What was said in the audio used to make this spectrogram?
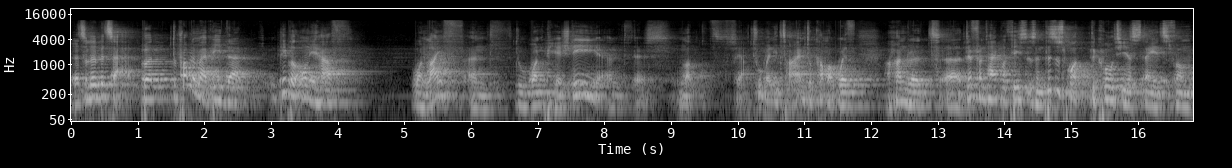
that's a little bit sad, but the problem might be that people only have one life and do one PhD, and there's not yeah, too many time to come up with a hundred uh, different hypotheses, and this is what the quote here states from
